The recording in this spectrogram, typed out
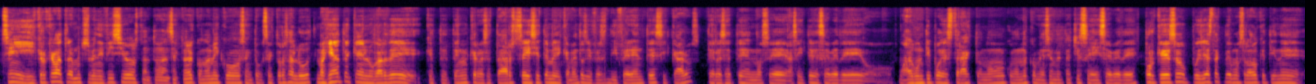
Sí, y creo que va a traer muchos beneficios, tanto en sector económico, sector, sector salud. Imagínate que en lugar de que te tengan que recetar 6, 7 medicamentos diferentes y caros, te receten, no sé, aceite de CBD o, algún tipo de extracto, ¿no? Con una combinación de THC y CBD. Porque eso, pues ya está demostrado que tiene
